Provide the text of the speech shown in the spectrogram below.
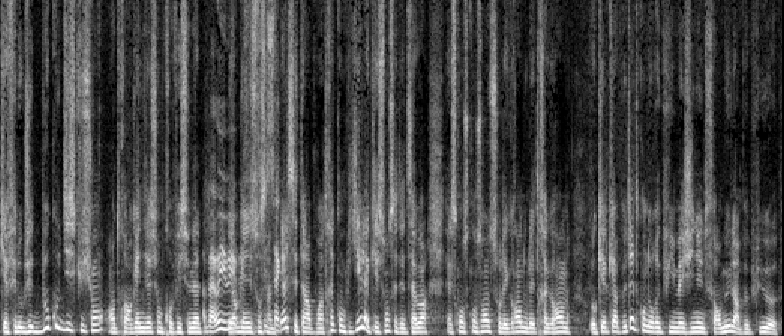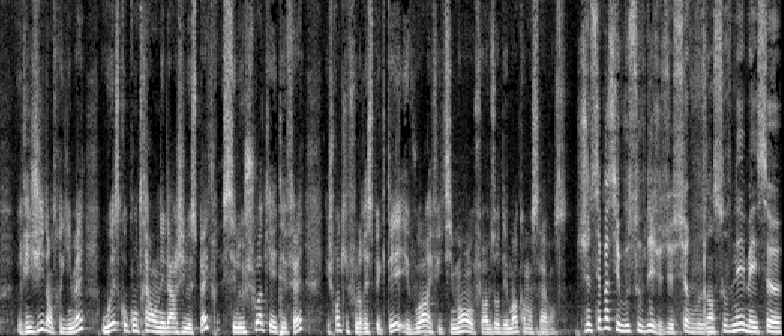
qui a fait l'objet de beaucoup de discussions entre organisations professionnelles ah bah oui, oui, et organisations syndicales. C'était un point très compliqué. La question, c'était de savoir est-ce qu'on se concentre sur les grandes ou les très grandes, auquel cas peut-être qu'on aurait pu imaginer une formule un peu plus euh, rigide entre guillemets, ou est-ce qu'au contraire on élargit le spectre? C'est le choix qui a été fait, et je crois qu'il faut le respecter et voir effectivement au fur et à mesure des mois comment ça avance. Je ne sais pas si vous vous souvenez, je suis sûr que vous vous en souvenez, mais ce,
